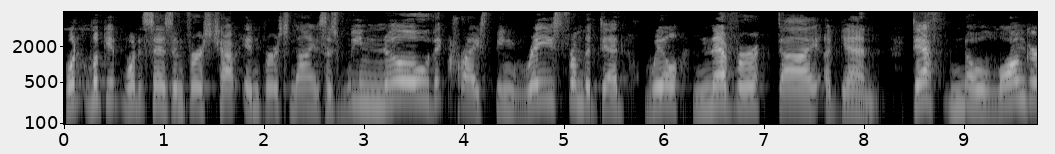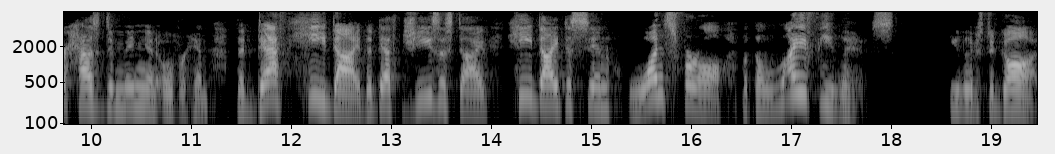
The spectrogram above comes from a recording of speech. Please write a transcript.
What, look at what it says in verse, chap, in verse 9. It says, We know that Christ, being raised from the dead, will never die again. Death no longer has dominion over him. The death he died, the death Jesus died, he died to sin once for all. But the life he lives, he lives to God.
